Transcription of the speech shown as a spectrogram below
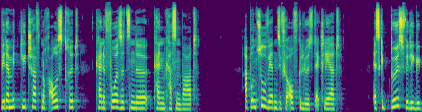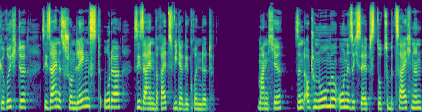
weder Mitgliedschaft noch Austritt, keine Vorsitzende, keinen Kassenwart. Ab und zu werden sie für aufgelöst erklärt. Es gibt böswillige Gerüchte, sie seien es schon längst oder sie seien bereits wiedergegründet. Manche sind Autonome, ohne sich selbst so zu bezeichnen,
